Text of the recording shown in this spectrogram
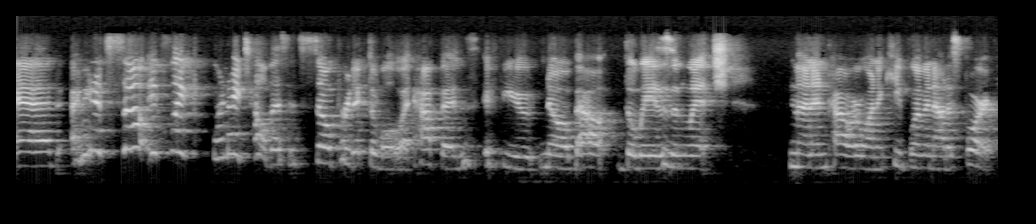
And I mean, it's so, it's like when I tell this, it's so predictable what happens if you know about the ways in which men in power want to keep women out of sport.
